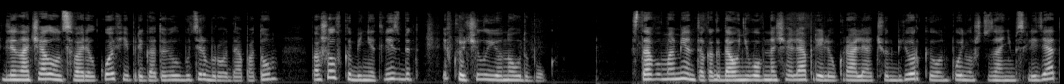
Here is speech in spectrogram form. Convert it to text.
Для начала он сварил кофе и приготовил бутерброды, а потом пошел в кабинет Лизбет и включил ее ноутбук. С того момента, когда у него в начале апреля украли отчет Бьорка, и он понял, что за ним следят,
